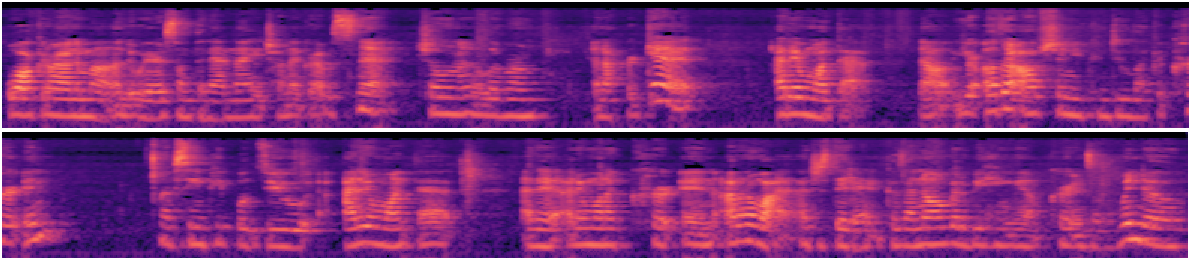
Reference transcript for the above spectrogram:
walking around in my underwear or something at night trying to grab a snack, chilling in the living room, and I forget, I didn't want that. Now, your other option, you can do like a curtain. I've seen people do, I didn't want that. I didn't, I didn't want a curtain. I don't know why, I just didn't. Because I know I'm going to be hanging up curtains on the window.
